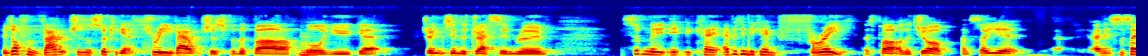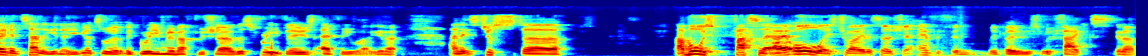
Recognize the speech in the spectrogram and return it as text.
there's often vouchers and stuff. You get three vouchers for the bar, mm. or you get drinks in the dressing room. Suddenly, it became everything became free as part of the job, and so you. And it's the same in telly, you know. You go to a, a green room after a show. There's free booze everywhere, you know, and it's just. Uh, I'm always fascinated. I always try and associate everything with booze with fags. You know,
